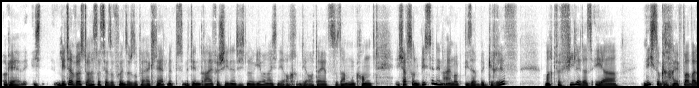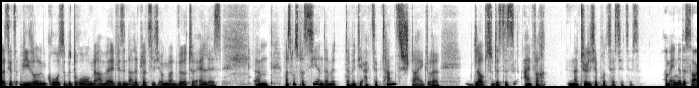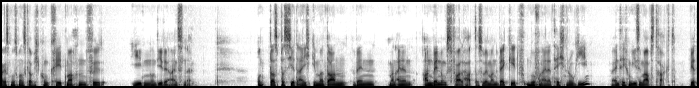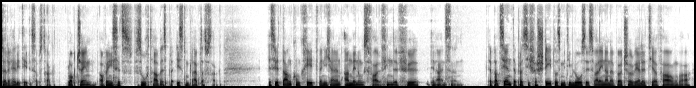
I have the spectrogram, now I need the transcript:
Okay, ich, Metaverse, du hast das ja so vorhin so super erklärt mit, mit den drei verschiedenen Technologiebereichen, die auch, die auch da jetzt zusammenkommen. Ich habe so ein bisschen den Eindruck, dieser Begriff macht für viele das eher nicht so greifbar, weil das jetzt wie so eine große Bedrohung da am Welt, wir sind alle plötzlich irgendwann virtuell ist. Ähm, was muss passieren, damit, damit die Akzeptanz steigt? Oder glaubst du, dass das einfach ein natürlicher Prozess jetzt ist? Am Ende des Tages muss man es, glaube ich, konkret machen für jeden und jede Einzelne. Und das passiert eigentlich immer dann, wenn man einen Anwendungsfall hat. Also wenn man weggeht nur von einer Technologie, weil eine Technologie ist immer abstrakt. Virtuelle Realität ist abstrakt. Blockchain, auch wenn ich es jetzt versucht habe, es ist und bleibt abstrakt. Es wird dann konkret, wenn ich einen Anwendungsfall finde für den Einzelnen. Der Patient, der plötzlich versteht, was mit ihm los ist, weil er in einer Virtual Reality Erfahrung war.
